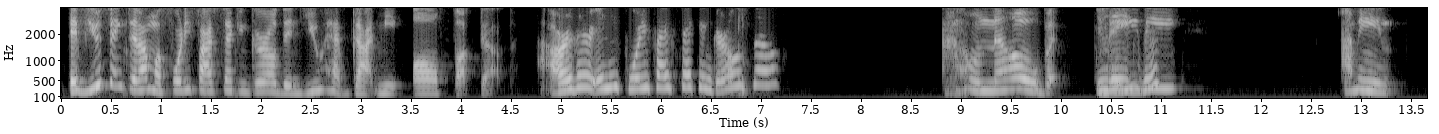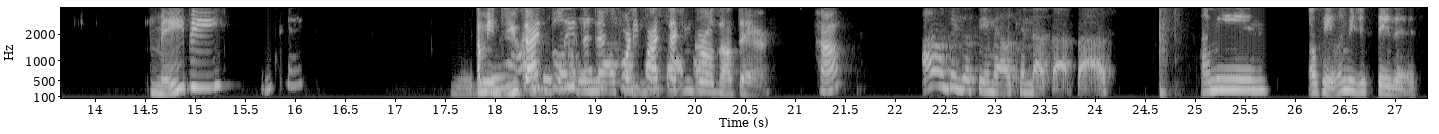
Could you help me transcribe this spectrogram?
If you think that I'm a 45 second girl, then you have got me all fucked up. Are there any 45 second girls though? I don't know, but Do maybe. I mean, maybe. Okay. Maybe I mean, do you guys believe that there's females 45 have that girls out there? Huh? I don't think a female can nut that fast. I mean, okay, let me just say this.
